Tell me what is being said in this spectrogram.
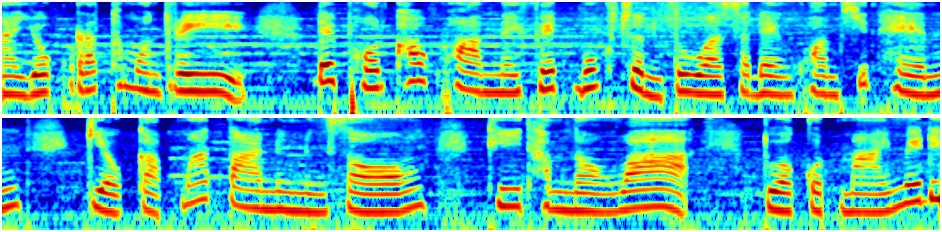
นายกรัฐมนตรี ได้โพสต์ข้อความในเฟซบุ๊กส่วนตัวแสดงความคิดเห็นเกี่ยวกับมาตรา 112 ที่ทำนองว่า ตัวกฎหมายไม่ได้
